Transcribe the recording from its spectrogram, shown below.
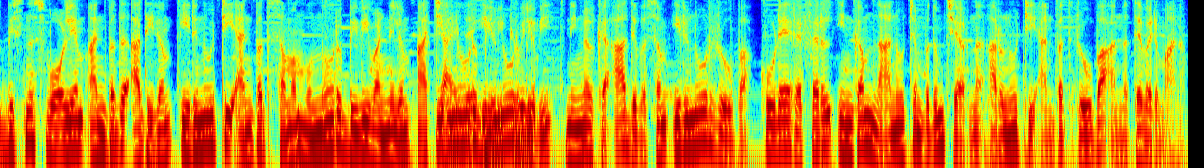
ബിസിനസ് വോളിയം അൻപത് അധികം ഇരുന്നൂറ്റി അൻപത് സമം മുന്നൂറ് ബി വി വണ്ണിലും ഇരുന്നൂറ് ബി വി നിങ്ങൾക്ക് ആ ദിവസം ഇരുന്നൂറ് രൂപ കൂടെ റെഫറൽ ഇൻകം നാനൂറ്റമ്പതും ചേർന്ന് അറുന്നൂറ്റി അൻപത് രൂപ അന്നത്തെ വരുമാനം.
